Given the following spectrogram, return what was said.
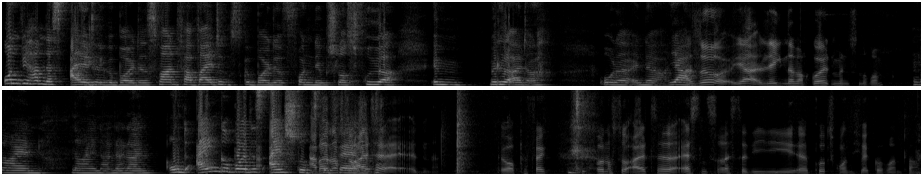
Und wir haben das alte Gebäude. Das war ein Verwaltungsgebäude von dem Schloss früher im Mittelalter. Oder in der, ja. Also, ja, legen da noch Goldmünzen rum. nein, nein, nein, nein, nein. Und ein Gebäude ist Aber noch so einsturzgefährdet. alte. Äh, ja, perfekt. Aber noch so alte Essensreste, die die äh, Putzfrauen nicht weggeräumt haben.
